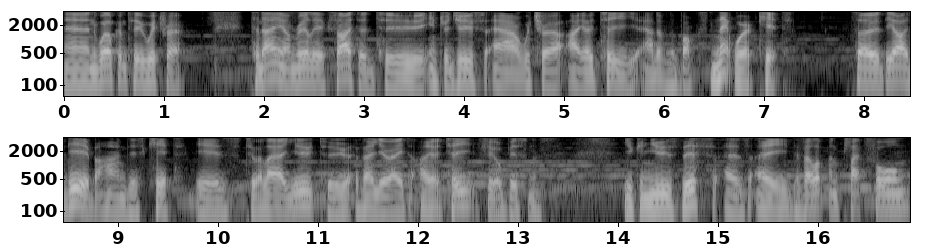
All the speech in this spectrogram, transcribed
and welcome to Wittra. Today I'm really excited to introduce our Wittra IoT out-of-the-box network kit. So the idea behind this kit is to allow you to evaluate IoT for your business. You can use this as a development platform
